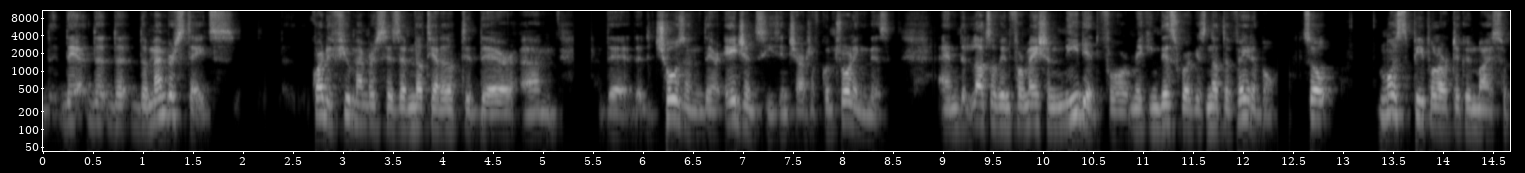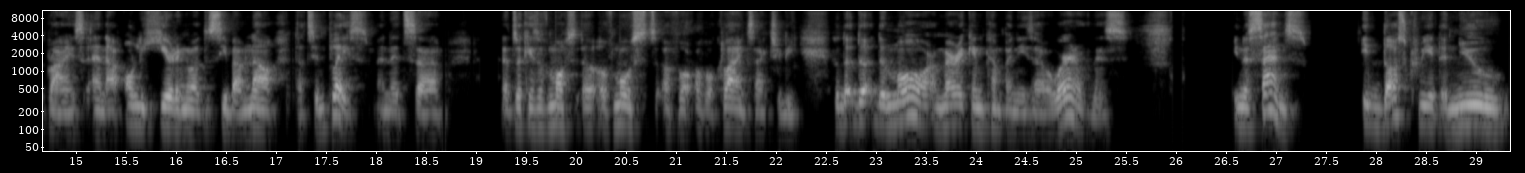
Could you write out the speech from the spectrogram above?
The, the the, the member states, quite a few member states have not yet adopted their um, the, the, chosen their agencies in charge of controlling this, and lots of information needed for making this work is not available. So most people are taken by surprise and are only hearing about the CBAM now that's in place, and it's uh, that's the case of most of most of our, of our clients actually. So the, the, the more American companies are aware of this, in a sense, it does create a new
